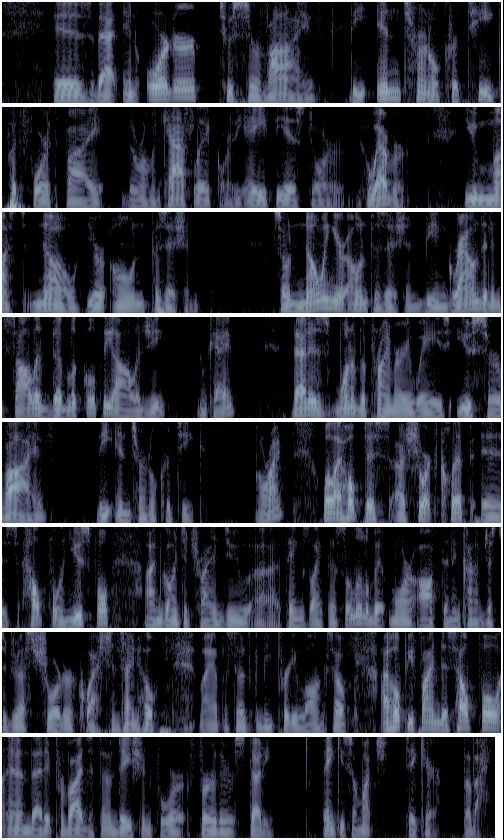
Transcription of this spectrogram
is that in order to survive the internal critique put forth by the Roman Catholic or the atheist or whoever, you must know your own position. So, knowing your own position, being grounded in solid biblical theology, okay, that is one of the primary ways you survive the internal critique. All right. Well, I hope this uh, short clip is helpful and useful. I'm going to try and do uh, things like this a little bit more often and kind of just address shorter questions. I know my episodes can be pretty long. So I hope you find this helpful and that it provides a foundation for further study. Thank you so much. Take care. Bye bye.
